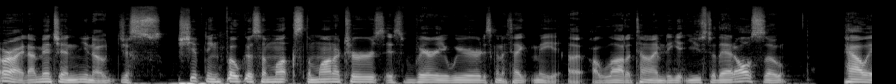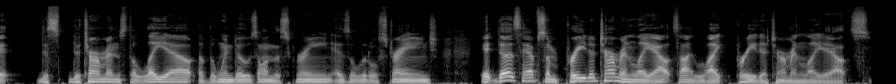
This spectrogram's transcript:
All right, I mentioned, you know, just shifting focus amongst the monitors is very weird. It's going to take me a, a, lot of time to get used to that. Also, how it determines the layout of the windows on the screen is a little strange. It does have some predetermined layouts. I like predetermined layouts.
